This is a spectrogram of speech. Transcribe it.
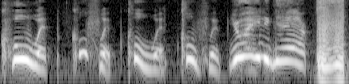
Cool Whip. Cool Whip. Cool Whip. Cool Whip. You're eating hair.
